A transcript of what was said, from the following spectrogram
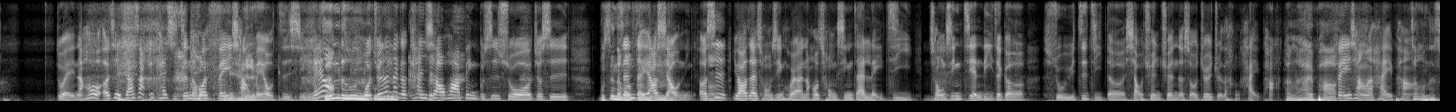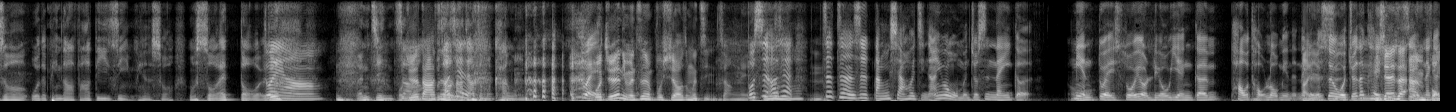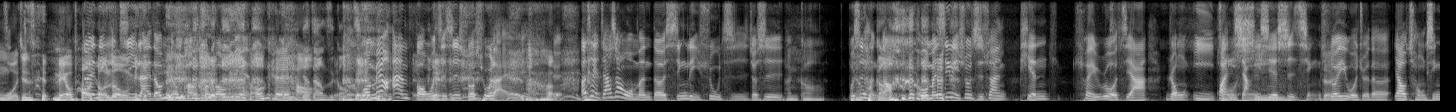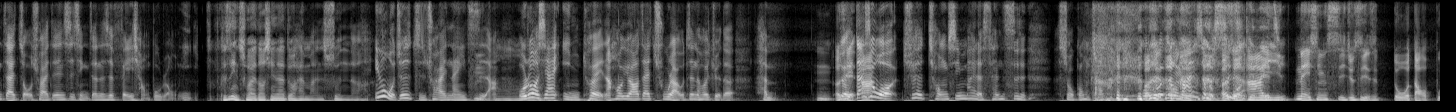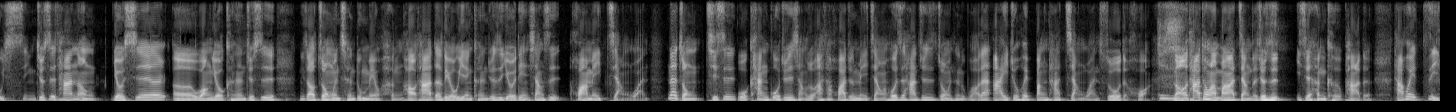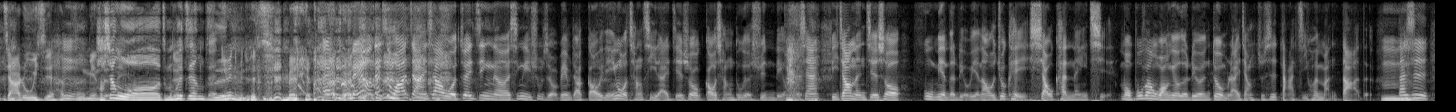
对，然后而且加上一开始真的会非常没有自信，没有，真的会我觉得那个看笑话并不是说就是不是那么真的要笑嗯你，而是又要再重新回来，然后重新再累积，重新建立这个属于自己的小圈圈的时候，就会觉得很害怕，很害怕。非常的害怕在。我那时候，我的频道发第一支影片的时候，我手在抖、欸，对啊，很紧张。我觉得大家不知道大家怎么看我们。对我，觉得你们真的不需要这么紧张哎，不是，而且吗这真的是当下会紧张，因为我们就是那一个面对所有留言跟抛头露面的那个人，啊所以我觉得可以你现在在暗讽我，就是没有抛对头露你一直以来。都没有抛头露面。OK，好。要，这样子攻击，我没有暗讽，我只是说出来而已。对，而且加上我们的心理素质就是很高，不是很高，我们心理素质算偏脆弱加容易幻想一些事情，所以我觉得要重新再走出来这件事情真的是非常不容易。可是你出来到现在都还蛮顺的、啊，因为我就是只出来那一次啊，嗯我如果现在隐退，然后又要再出来，我真的会觉得很嗯，而且对，但是啊。我却重新卖了三次手工包，而且重点什么事而且？阿姨内心戏就是也是多到不行，就是她那种有些呃网友可能就是你知道中文程度没有很好，她的留言可能就是有一点像是话没讲完那种。其实我看过，就是想说啊，她话就是没讲完，或者是他就是中文程度不好，但阿姨就会帮她讲完所有的话，然后她通常帮她讲的就是一些很可怕的，她会自己加入一些很负面的，好像我怎么会这样子？因为你们就是姐妹。哎、没有，但是我要讲一下，我最近呢心理素质有变比较高一点，因为我长期以来接受高强度的训练，我现在比较能接受负面的留言，然后我就可以笑看那一切。某部分网友的留言对我们来讲就是打击会蛮大的，嗯但是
